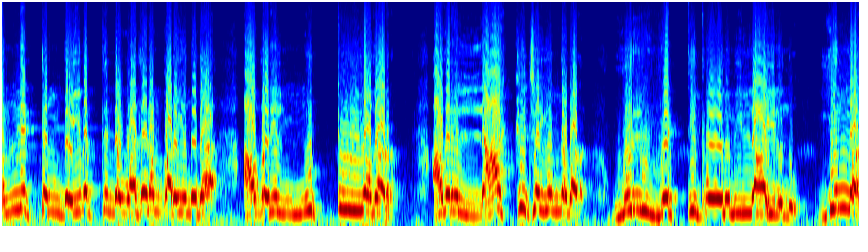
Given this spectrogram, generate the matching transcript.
എന്നിട്ടും ദൈവത്തിന്റെ വചനം പറയുന്നത് അവരിൽ മുട്ടുള്ളവർ അവരിൽ ലാക്ക് ചെയ്യുന്നവർ ഒരു വ്യക്തി പോലും ഇല്ലായിരുന്നു. ഇന്ന്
